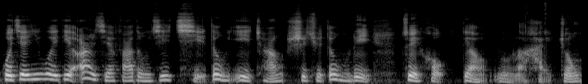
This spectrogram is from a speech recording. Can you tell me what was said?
火箭因为第二节发动机启动异常，失去动力，最后掉入了海中。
